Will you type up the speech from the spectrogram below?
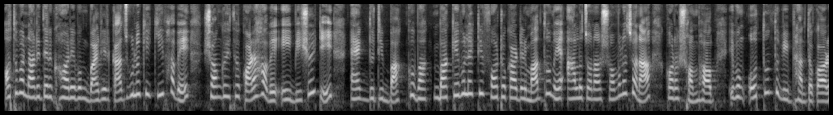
অথবা নারীদের ঘর এবং বাইরের কাজগুলোকে কীভাবে সংগঠিত করা হবে? এই বিষয়টি এক দুটি বাক্য বা- কেবল একটি ফটো কার্ডের মাধ্যমে আলোচনা সমালোচনা করা সম্ভব এবং অত্যন্ত বিভ্রান্তকর।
